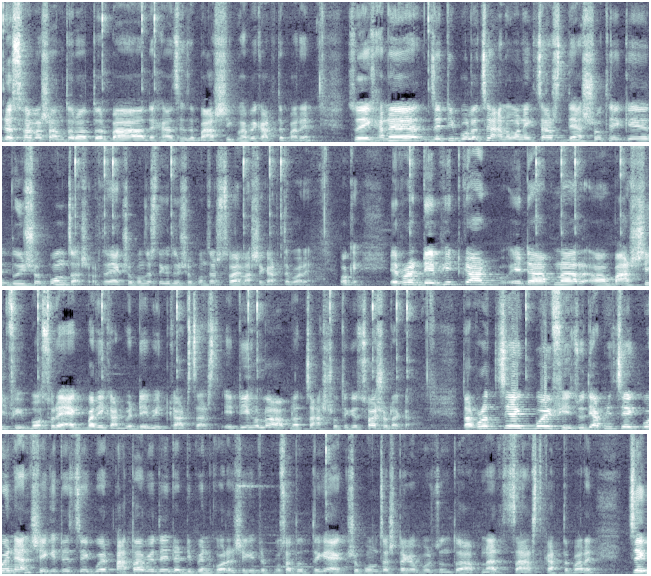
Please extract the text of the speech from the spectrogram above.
এটা ছয় মাস অন্তর অন্তর বা দেখা যাচ্ছে যে বার্ষিকভাবে কাটতে পারে। সো এখানে যেটি বলেছে, আনুমানিক চার্জ দেড়শো থেকে দুইশো পঞ্চাশ, অর্থাৎ একশো পঞ্চাশ থেকে দুইশো পঞ্চাশ ছয় মাসে কাটতে পারে। ওকে এরপরে ডেবিট কার্ড এটা আপনার বার্ষিক ফি বছরে একবারই কাটবে ডেবিট কার্ড চার্জ এটি হলো আপনার চারশো থেকে ছয়শো টাকা। তারপরে চেক বই ফি যদি আপনি চেক বই নেন, সেক্ষেত্রে চেক বইয়ের পাতা বেঁধে এটা ডিপেন্ড করে, সেক্ষেত্রে পঁচাত্তর থেকে একশো পঞ্চাশ টাকা পর্যন্ত আপনার চার্জ কাটতে পারে চেক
